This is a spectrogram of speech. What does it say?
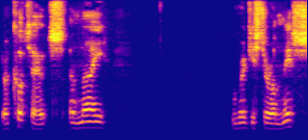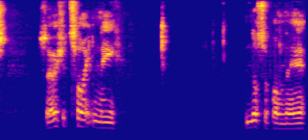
there are cutouts and they register on this. So as you tighten the nut up on there,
